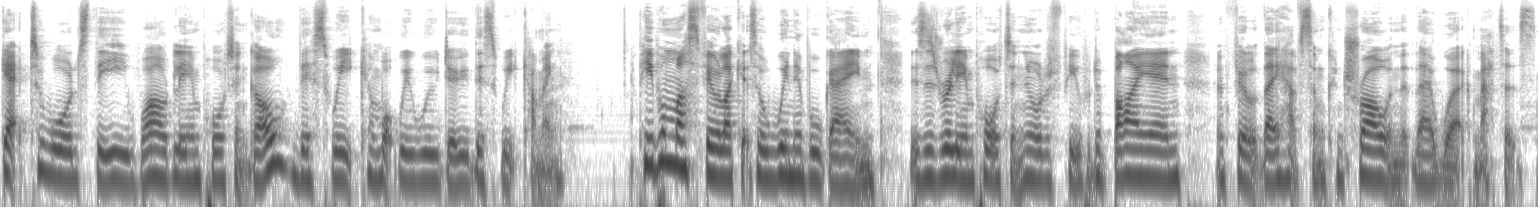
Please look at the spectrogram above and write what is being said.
get towards the wildly important goal this week and what we will do this week coming. People must feel like it's a winnable game. This is really important in order for people to buy in and feel that they have some control and that their work matters.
